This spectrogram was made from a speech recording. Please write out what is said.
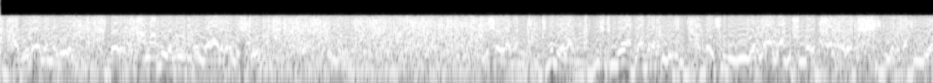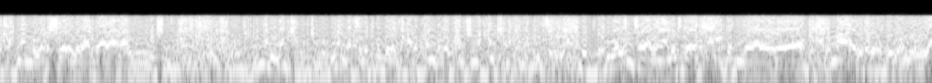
tasavvur edemediği ve tamamıyla bu noktada dalalete düştüğü şeylerden bir tanesi. Ne diyorlar bunlar bir kısım diyorlar ya bırakın bu isim sıfatları bildiğiniz yok Allah'ın isimleri sıfatları yok Rahim'di yok Rahman'dı yok işte eli vardı ayağı vardı bilmem basiretsiz ve cehaletten dolayı konuşulmaktan kaynaklanabilir bunlar için şeyler genelde işte zihniyeler ya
